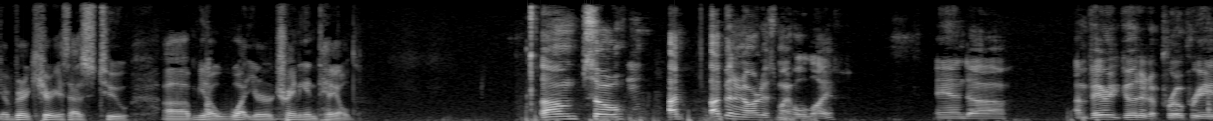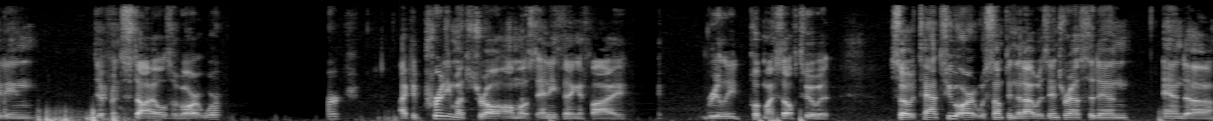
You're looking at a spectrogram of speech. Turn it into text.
I'm very curious as to, um, you know, what your training entailed. Um, so I've, I've been an artist my whole life and uh, I'm very good at appropriating different styles of artwork. I could pretty much draw almost anything if I really put myself to it. So tattoo art was something that I was interested in, and uh,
